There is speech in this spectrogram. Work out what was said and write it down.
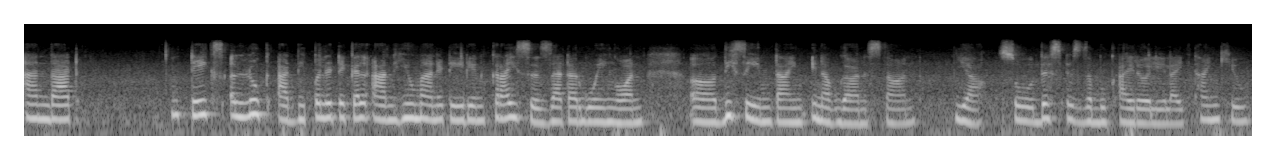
and that takes a look at the political and humanitarian crises that are going on uh, the same time in afghanistan. Yeah so this is the book i really like. Thank you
